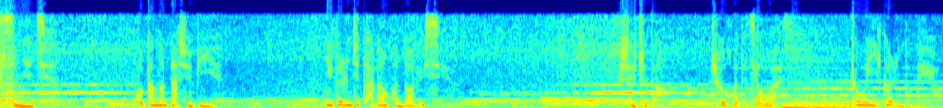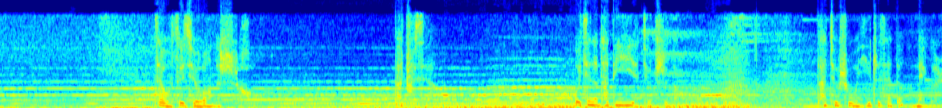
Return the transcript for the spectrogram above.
四年前，我刚刚大学毕业，一个人去台湾环岛旅行，谁知道车祸在郊外，周围一个人都没有。在我最绝望的时候，我见到他第一眼就知道，他就是我一直在等的那个人。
